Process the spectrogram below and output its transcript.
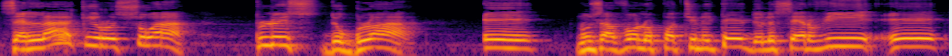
C'est là qu'il reçoit plus de gloire et nous avons l'opportunité de le servir et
